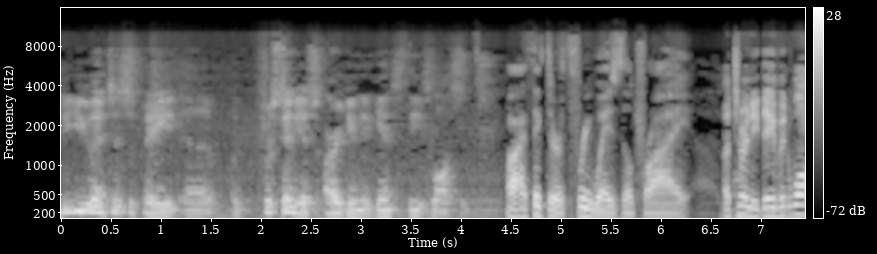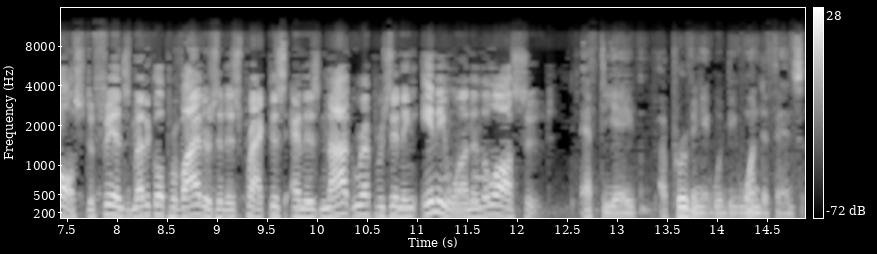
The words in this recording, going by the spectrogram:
do you anticipate uh, Fresenius arguing against these lawsuits? Well, I think there are three ways they'll try. Attorney David Walsh defends medical providers in his practice and is not representing anyone in the lawsuit. FDA approving it would be one defense.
